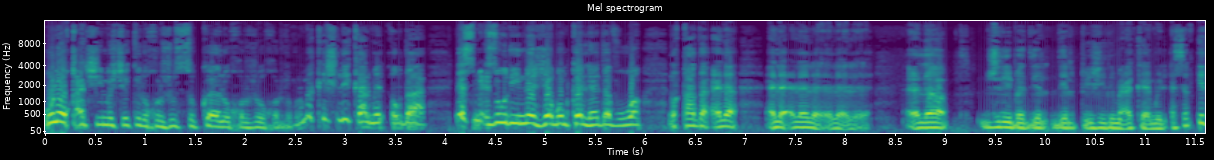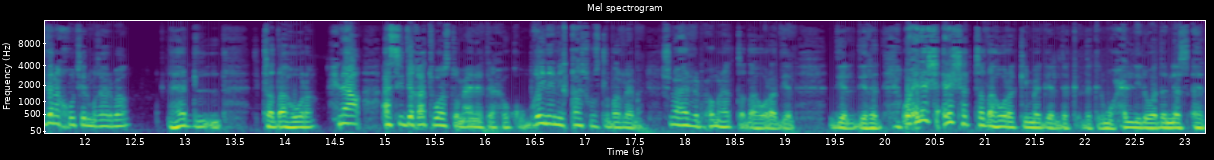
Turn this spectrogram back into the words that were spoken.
ولو وقعت شي مشاكل وخرجوا السكان وخرجوا وخرجوا. ما كاينش اللي كارمل الأوضاع. ناس معزولين ناس جابهم كان الهدف هو القضاء على على على, على, على على التجربه ديال ديال ال PJD مع كامل الأسف. إذا أخوتي المغاربة هاد التظاهرة حنا أسيدي غتواصلوا معنا كحكومة. بغينا نقاش وسط البرلمان. شنو غنربحوا من هاد التظاهرة ديال ديال ديال هاد وعلاش علاش هاد التظاهرة كما قال داك داك المحلل وهذا الناس قال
